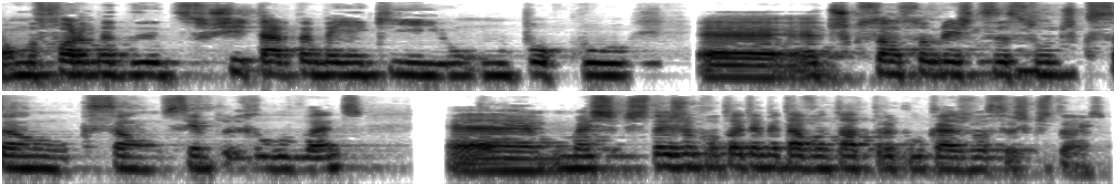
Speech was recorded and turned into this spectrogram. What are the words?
é uma forma de, de, suscitar também aqui um, um pouco uh, a discussão sobre estes assuntos que são, que são sempre relevantes. Uh, mas estejam completamente à vontade para colocar as vossas questões.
